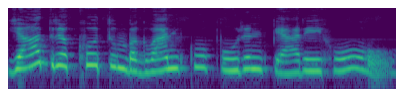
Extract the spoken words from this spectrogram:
याद रखो, तुम भगवान को पूर्ण प्यारे हो।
